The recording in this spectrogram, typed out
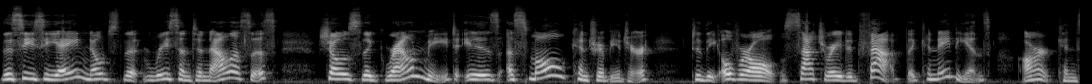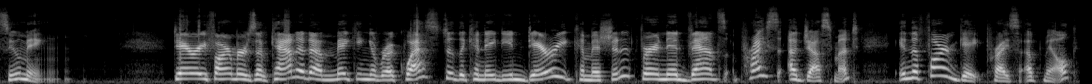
The CCA notes that recent analysis shows that ground meat is a small contributor to the overall saturated fat that Canadians are consuming. Dairy Farmers of Canada making a request to the Canadian Dairy Commission for an advance price adjustment in the farm gate price of milk.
